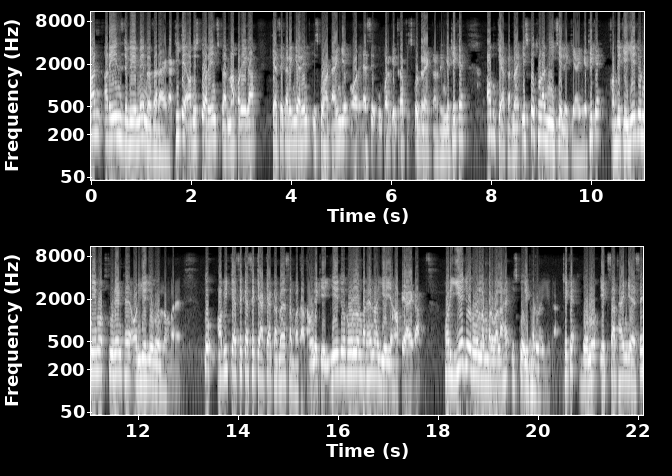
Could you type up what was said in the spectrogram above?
अनअरेंज्ड वे में नज़र आएगा, ठीक है? अब इसको अरेंज करना पड़ेगा। कैसे करेंगे अरेंज इसको हटाएँगे और ऐसे ऊपर की तरफ़ इसको ड्रैग कर देंगे, ठीक है? अब क्या करना है? इसको थोड़ा नीचे लेके आएँगे, ठीक है? अब देखिए, ये जो नेम ऑफ़ स्टूडेंट है और ये जो रोल नंबर है तो अभी कैसे कैसे क्या क्या करना है, सब बताता हूँ। देखिए, ये जो रोल नंबर है ना, ये यहाँ पे आएगा। और ये जो रोल नंबर वाला है, इसको इधर लाइएगा, ठीक है? दोनों एक साथ आएँगे ऐसे।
